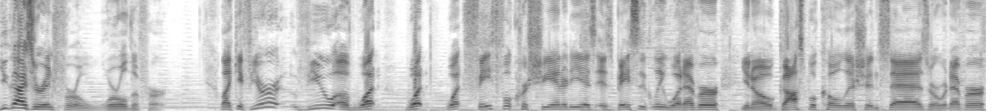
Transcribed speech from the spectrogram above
you guys are in for a world of hurt. Like if your view of what what what faithful Christianity is is basically whatever you know Gospel Coalition says or whatever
